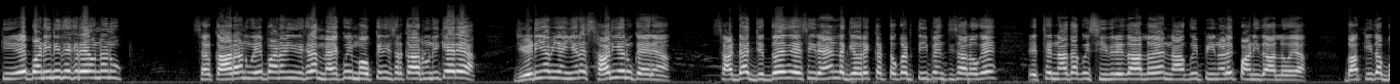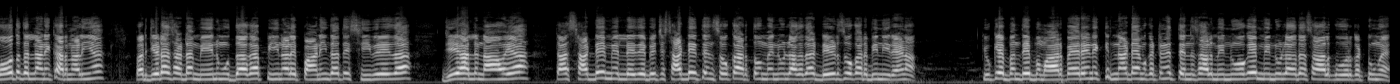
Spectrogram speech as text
ਕਿ ਇਹ ਪਾਣੀ ਨਹੀਂ ਦਿਖ ਰਿਹਾ ਉਹਨਾਂ ਨੂੰ? ਸਰਕਾਰਾਂ ਨੂੰ ਇਹ ਪਾਣੀ ਨਹੀਂ ਦਿਖ ਰਿਹਾ। ਮੈਂ ਕੋਈ ਮੌਕੇ ਦੀ ਸਰਕਾਰ ਨੂੰ ਨਹੀਂ ਕਹਿ ਰਿਹਾ। ਜਿਹੜੀਆਂ ਵੀ ਆਈਆਂ ਨੇ ਸਾਰੀਆਂ ਨੂੰ ਕਹਿ ਰਿਹਾ। ਸਾਡਾ ਜਿੱਦਾਂ ਦੇ ਅਸੀਂ ਰਹਿਣ ਲੱਗੇ ਉਰੇ, ਘੱਟੋ ਘੱਟ 30 35 ਸਾਲ ਹੋ ਗਏ, ਇੱਥੇ ਨਾ ਤਾਂ ਕੋਈ ਸੀਵਰੇਜ ਦਾ ਹੱਲ ਹੋਇਆ, ਨਾ ਕੋਈ ਪੀਣ ਵਾਲੇ ਪਾਣੀ ਦਾ ਹੱਲ ਹੋਇਆ। ਬਾਕੀ ਤਾਂ ਬਹੁਤ ਗੱਲਾਂ ਨੇ ਕਰਨ ਵਾਲੀਆਂ, ਪਰ ਜਿਹੜਾ ਸਾਡਾ ਮੇਨ ਮੁੱਦਾ ਹੈਗਾ ਪੀਣ ਵਾਲੇ ਪਾਣੀ ਦਾ ਤੇ ਸੀਵਰੇਜ ਦਾ, ਜੇ ਹੱਲ ਨਾ ਹੋਇਆ ਤਾਂ ਸਾਡੇ ਮੇਲੇ ਦੇ ਵਿੱਚ 350 ਘਰ ਤੋਂ ਮੈਨੂੰ ਲੱਗਦਾ 150 ਘਰ ਵੀ ਨਹੀਂ ਰਹਿਣਾ। ਕਿਉਂਕਿ ਬੰਦੇ ਬਿਮਾਰ ਪੈ ਰਹੇ ਨੇ, ਕਿੰਨਾ ਟਾਈਮ ਕੱਟਣੇ? 3 ਸਾਲ ਮੈਨੂੰ ਹੋ ਗਏ, ਮੈਨੂੰ ਲੱਗਦਾ ਸਾਲ ਕੁ ਹੋਰ ਕੱਟੂ ਮੈਂ।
